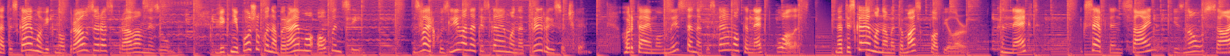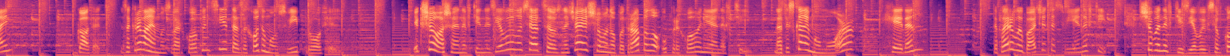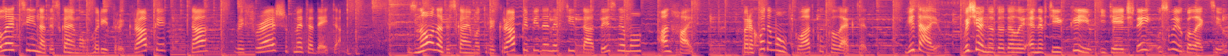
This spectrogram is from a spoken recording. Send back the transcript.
Натискаємо вікно браузера справа внизу. В вікні пошуку набираємо OpenSea. Зверху зліва натискаємо на три рисочки. Гортаємо вниз та натискаємо Connect Wallet. Натискаємо на MetaMask Popular. Connect. Acceptance Sign і знову Sign. Got it. Закриваємо зверху OpenSea та заходимо у свій профіль. Якщо ваше NFT не з'явилося, це означає, що воно потрапило у приховані NFT. Натискаємо More, Hidden. Тепер ви бачите свій NFT. Щоб NFT з'явився в колекції, натискаємо вгорі три крапки та Refresh Metadata. Знову натискаємо три крапки під NFT та тиснемо Unhide. Переходимо у вкладку Collected. Вітаю! Ви щойно додали NFT Київ ETH Day у свою колекцію.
